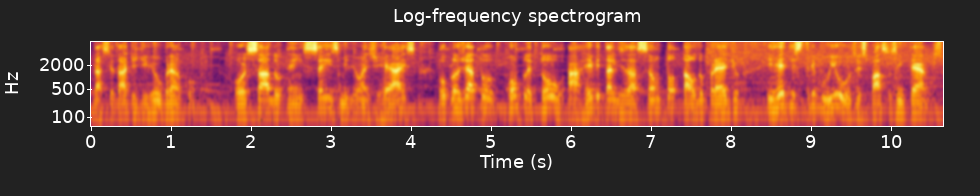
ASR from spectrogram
da cidade de Rio Branco. Orçado em 6 milhões de reais, o projeto completou a revitalização total do prédio e redistribuiu os espaços internos,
